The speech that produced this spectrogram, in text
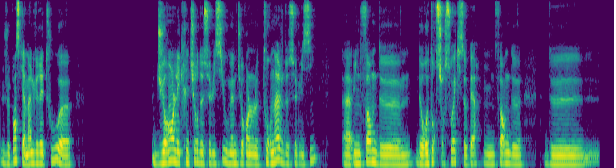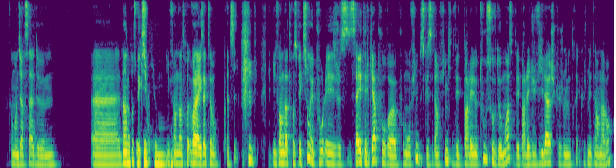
je pense qu'il y a malgré tout, heu durant l'écriture de celui-ci ou même durant le tournage de celui-ci, heu, une forme de, de retour sur soi qui s'opère. Une forme de de comment dire ça? De, d'introspection. Une forme d'intro voilà, exactement, merci. Une forme d'introspection et pour et je ça a été le cas pour, pour mon film, parce que c'était un film qui devait parler de tout sauf de moi. Ça devait parler du village que je montrais que je mettais en avant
